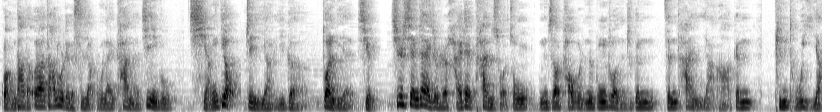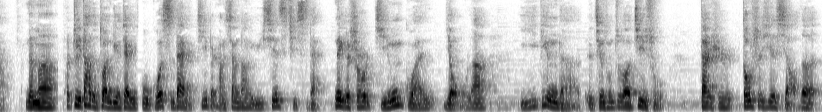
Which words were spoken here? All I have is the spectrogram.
广大的欧亚大陆这个视角中来看呢，进一步强调这样一个断裂性。其实现在就是还在探索中。我们知道考古人的工作呢，就跟侦探一样啊，跟拼图一样，那么它最大的断裂在于古国时代，基本上相当于新石器时代。那个时候，尽管有了一定的青铜铸造技术，但是都是一些小的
